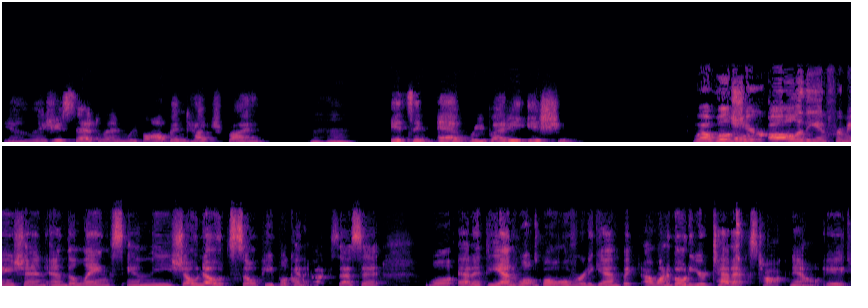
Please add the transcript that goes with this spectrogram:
You know, as you said, Lynn, we've all been touched by it. Mm-hmm. It's an everybody issue. Well, we'll oh. share all of the information and the links in the show notes so people can access it. Well, and at the end we'll go over it again. But I want to go to your TEDx talk now. It,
